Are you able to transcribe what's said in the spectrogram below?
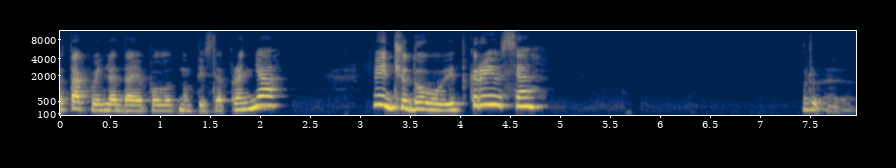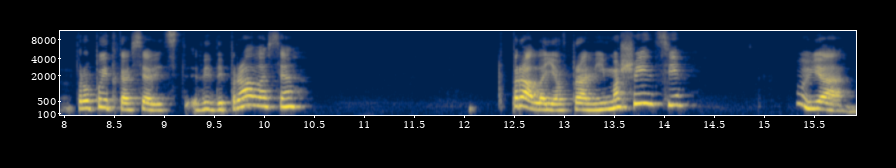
отак виглядає полотно після прання. Він чудово відкрився. Пропитка вся від, відіпралася. Прала я в пральній машинці. Ну, я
